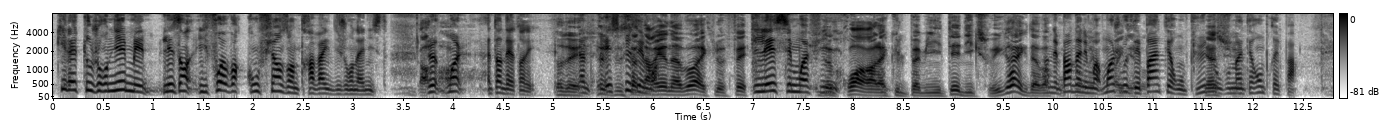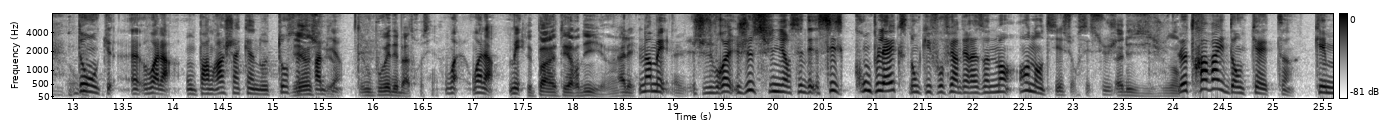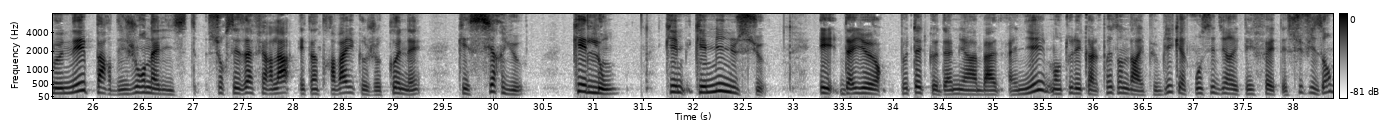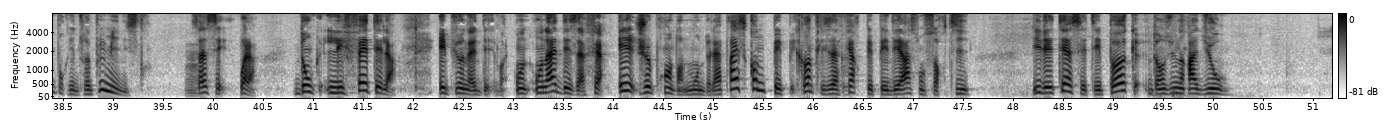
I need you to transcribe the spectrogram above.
qu'il a toujours nié, mais les en- il faut avoir confiance dans le travail des journalistes. Je- Ah, moi, attendez, attendez. Attendez, Attendez, ça n'a Excusez-moi. rien à voir avec le fait Laissez-moi de finir. croire à la culpabilité d'X ou Y d'avoir. Pardonnez-moi, moi je ne vous ai pas interrompu, Bien donc sûr. vous ne m'interromprez pas. Donc euh, voilà, on parlera chacun notre tour, ce Bien sera sûr. bien. Et vous pouvez débattre aussi. Voi- Voilà, mais C'est pas interdit. hein. Allez. non mais je voudrais juste finir. C'est des- complexe, donc il faut faire des raisonnements en entier sur ces sujets. Allez-y, je vous en Le travail d'enquête qui est mené par des journalistes sur ces affaires-là est un travail que je connais, qui est sérieux, qui est long, qui est, qui est minutieux. Et d'ailleurs, peut-être que Damien Abad a nié, mais en tous les cas, le président de la République a considéré que les faits étaient suffisants pour qu'il ne soit plus ministre. Ça, c'est. Voilà. Donc, les faits étaient là. Et puis, on a, des, voilà, on, on a des affaires. Et je prends dans le monde de la presse, quand, PP quand les affaires PPDA sont sorties, il était à cette époque dans une radio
